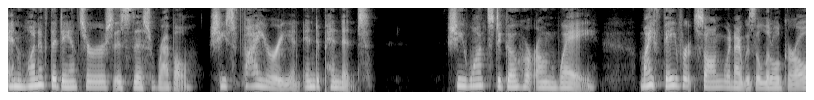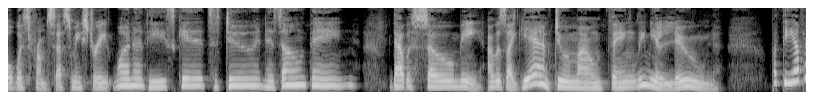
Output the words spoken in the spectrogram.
And one of the dancers is this rebel. She's fiery and independent. She wants to go her own way, my favorite song when I was a little girl was from Sesame Street. One of these kids is doing his own thing. That was so me. I was like, yeah, I'm doing my own thing. Leave me alone. But the other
